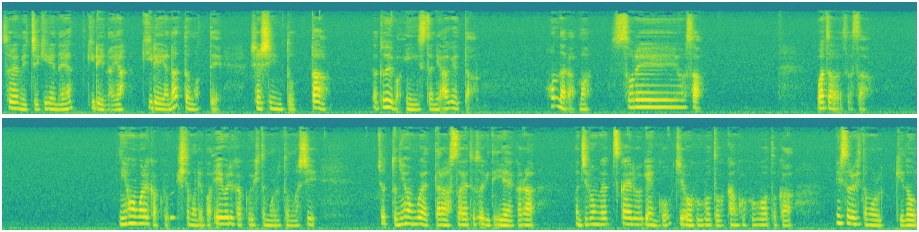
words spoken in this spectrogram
それはめっちゃ綺麗なや綺麗なや綺麗やなと思って写真撮った例えばインスタに上げたほんならまあそれをさわざわざさ日本語で書く人もいれば英語で書く人もいると思うしちょっと日本語やったらストレートすぎて嫌やから、まあ、自分が使える言語中国語とか韓国語とかにする人もおるけど、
